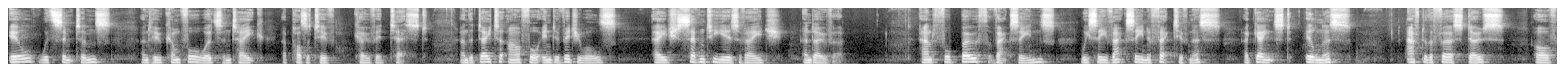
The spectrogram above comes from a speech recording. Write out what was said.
ill with symptoms and who come forwards and take a positive COVID test. And the data are for individuals aged 70 years of age and over. And for both vaccines, we see vaccine effectiveness against illness after the first dose of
